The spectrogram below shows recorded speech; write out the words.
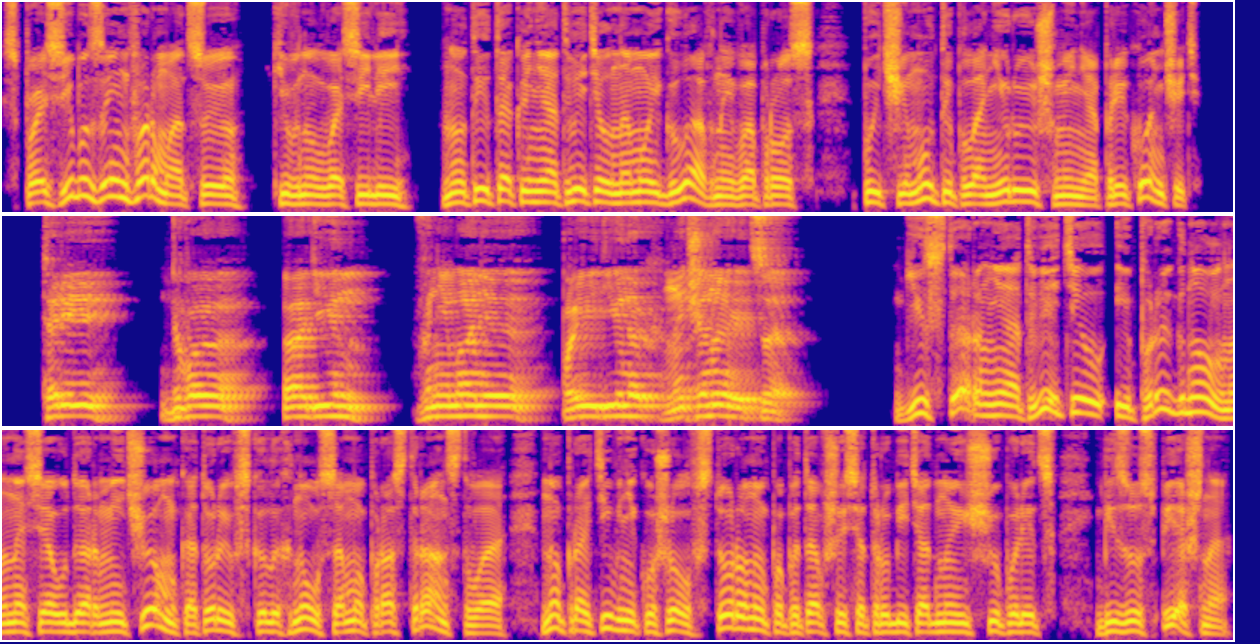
«Спасибо за информацию», — кивнул Василий. «Но ты так и не ответил на мой главный вопрос. Почему ты планируешь меня прикончить?» «Три, два, один. Внимание, поединок начинается!» Гистар не ответил и прыгнул, нанося удар мечом, который всколыхнул само пространство, но противник ушел в сторону, попытавшись отрубить одно из щупалец. Безуспешно.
